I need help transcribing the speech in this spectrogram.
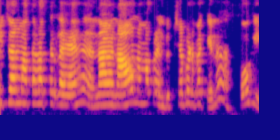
ವಿಚಾರ ಮಾತಾಡತ್ತಿರ್ಲ ಹೆಂಗ ನಾವ್ ನಾವ್ ನಮ್ಮ ಮಕ್ಕಳನ್ನ ಭಿಕ್ಷೆ ಬಿಡ್ಬೇಕೇನ ಹೋಗಿ.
